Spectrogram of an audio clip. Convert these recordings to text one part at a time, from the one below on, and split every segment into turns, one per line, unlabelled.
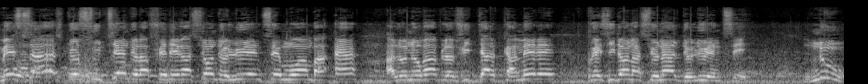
Message de soutien de la fédération de l'UNC Moamba 1 à l'honorable Vital Kamere, président national de l'UNC. Nous,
